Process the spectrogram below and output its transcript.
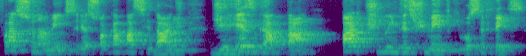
fracionamento seria a sua capacidade de resgatar parte do investimento que você fez.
